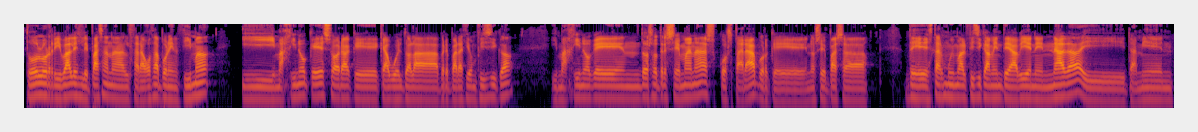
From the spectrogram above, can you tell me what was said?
todos los rivales le pasan al Zaragoza por encima y imagino que eso, ahora que, ha vuelto a la preparación física, imagino que en dos o tres semanas costará porque no se pasa de estar muy mal físicamente a bien en nada y también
